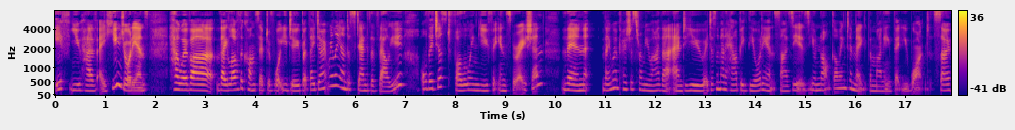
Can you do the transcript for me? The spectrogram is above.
if you have a huge audience. However, they love the concept of what you do, but they don't really understand the value or they're just following you for inspiration, then they won't purchase from you either. And you, it doesn't matter how big the audience size is, you're not going to make the money that you want. So,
